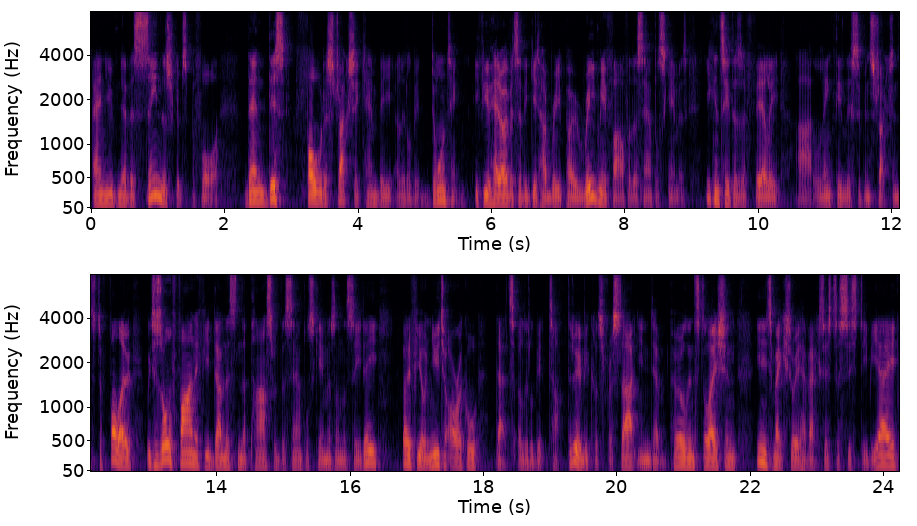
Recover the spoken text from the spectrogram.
and you've never seen the scripts before, then this folder structure can be a little bit daunting. If you head over to the GitHub repo README file for the sample schemas, you can see there's a fairly uh, lengthy list of instructions to follow, which is all fine if you've done this in the past with the sample schemas on the CD, but if you're new to Oracle, that's a little bit tough to do because for a start, you need to have a Perl installation, you need to make sure you have access to SysDBA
